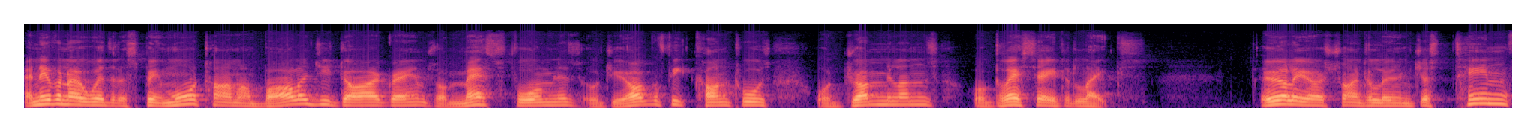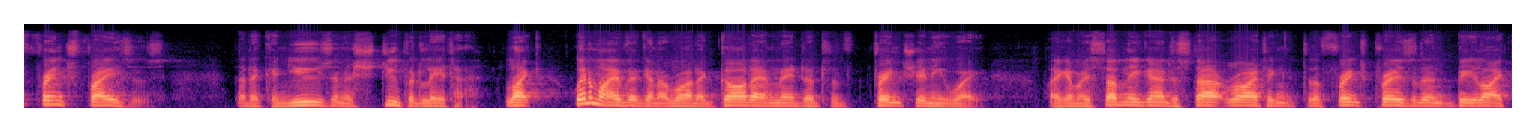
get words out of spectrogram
I never know whether to spend more time on biology diagrams or maths formulas or geography contours or drumlins or glaciated lakes. Earlier I was trying to learn just 10 French phrases that I can use in a stupid letter. Like, when am I ever going to write a goddamn letter to the French anyway? Like, am I suddenly going to start writing to the French president, be like,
